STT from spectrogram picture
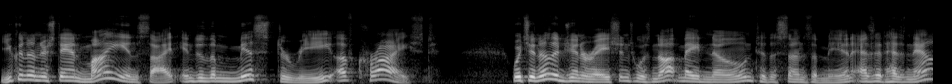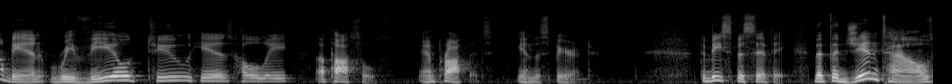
you can understand my insight into the mystery of Christ, which in other generations was not made known to the sons of men, as it has now been revealed to his holy apostles and prophets in the Spirit. To be specific, that the Gentiles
